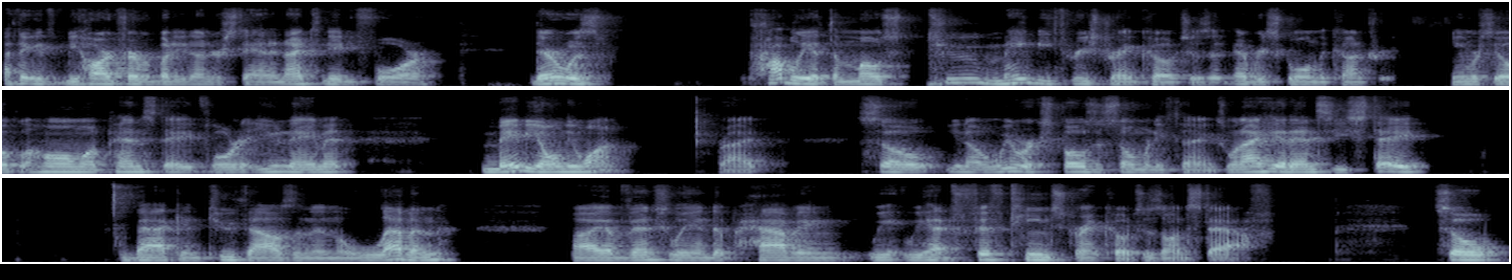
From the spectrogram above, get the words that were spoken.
I think it'd be hard for everybody to understand. In 1984, there was probably at the most two, maybe three strength coaches at every school in the country. University of Oklahoma, Penn State, Florida, you name it, maybe only one, right? So, you know, we were exposed to so many things. When I hit NC State, back in 2011, I eventually ended up having, we, we had 15 strength coaches on staff. So,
